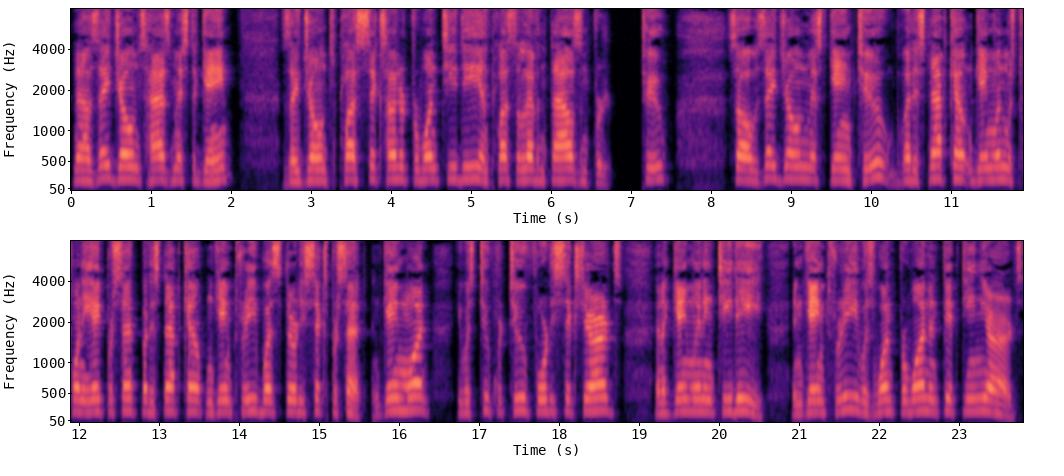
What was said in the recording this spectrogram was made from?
Now, Zay Jones has missed a game. Zay Jones plus 600 for one TD and plus 11,000 for two. So Zay Jones missed game two, but his snap count in game one was 28%, but his snap count in game three was 36%. In game one, he was two for two, 46 yards, and a game winning TD. In game three, he was one for one and 15 yards.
